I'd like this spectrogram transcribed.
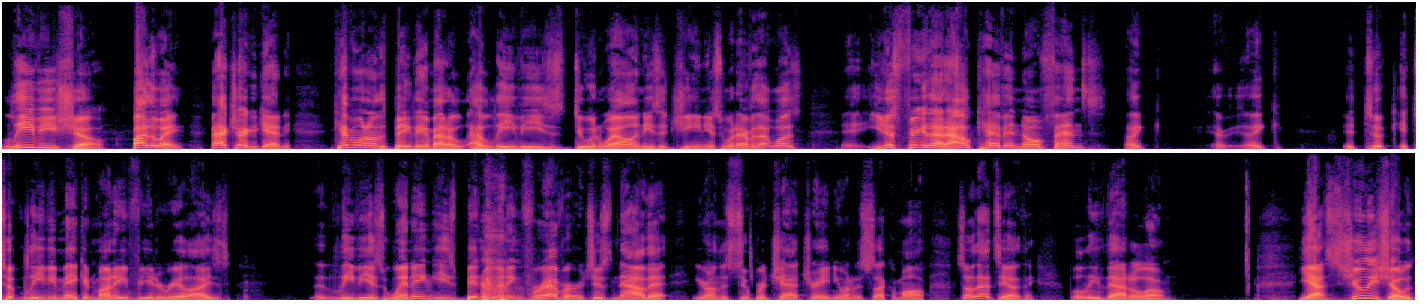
Levy's show. By the way, backtrack again. Kevin went on this big thing about how, Levy's doing well and he's a genius, whatever that was. Eh, You just figure that out, Kevin. No offense. Like, eh, like it took it took Levy making money for you to realize Levy is winning. He's been winning forever. It's just now that you're on the super chat train, you want to suck him off. So that's the other thing. We'll leave that alone. Yes, Shuli shows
